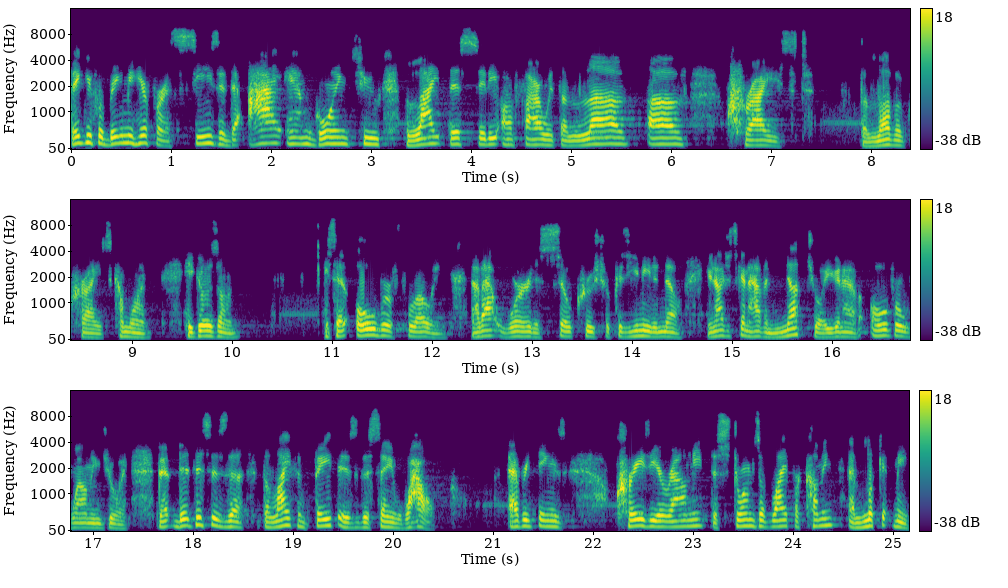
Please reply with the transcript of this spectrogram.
Thank you for bringing me here for a season that I am going to light this city on fire with the love of Christ. The love of Christ. Come on. He goes on. He said overflowing. Now that word is so crucial because you need to know you're not just going to have enough joy, you're going to have overwhelming joy. That, that this is the, the life and faith is the same. Wow, everything's crazy around me. The storms of life are coming, and look at me.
